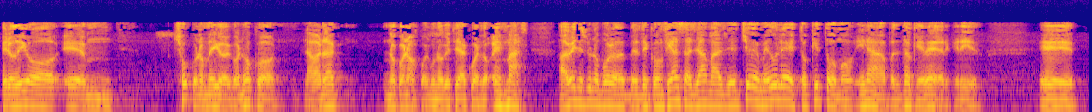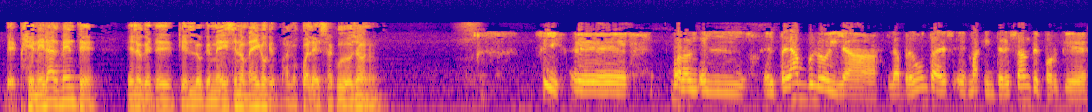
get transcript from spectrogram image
pero digo, eh, yo con los medios que conozco, la verdad, no conozco alguno que esté de acuerdo. Es más, a veces uno por, de confianza llama, che, me duele esto, ¿qué tomo? Y nada, pues te tengo que ver, querido. Eh, generalmente es lo que, te, que lo que me dicen los médicos, que, a los cuales sacudo yo, ¿no? Sí, eh, bueno, el, el, preámbulo y la, la pregunta es, es más que interesante porque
